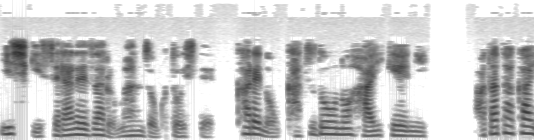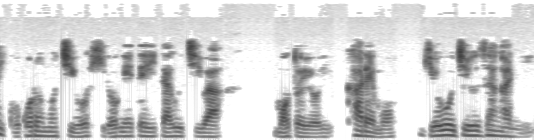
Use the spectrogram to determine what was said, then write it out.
意識せられざる満足として彼の活動の背景に温かい心持ちを広げていたうちは、もとより彼も行中座がに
